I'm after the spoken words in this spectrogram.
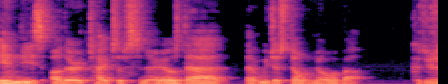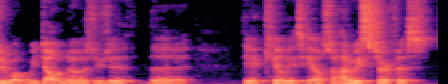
in these other types of scenarios that that we just don't know about. Because usually what we don't know is usually the the Achilles heel. So how do we surface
